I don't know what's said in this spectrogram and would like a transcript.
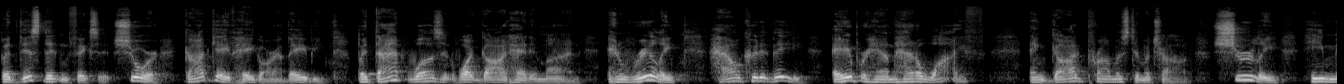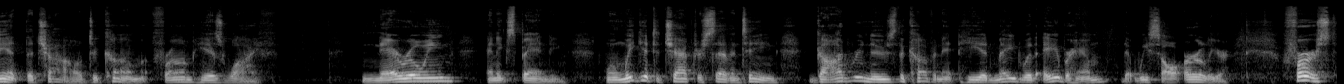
But this didn't fix it. Sure, God gave Hagar a baby, but that wasn't what God had in mind. And really, how could it be? Abraham had a wife and God promised him a child. Surely he meant the child to come from his wife. Narrowing and expanding. When we get to chapter 17, God renews the covenant he had made with Abraham that we saw earlier. First,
